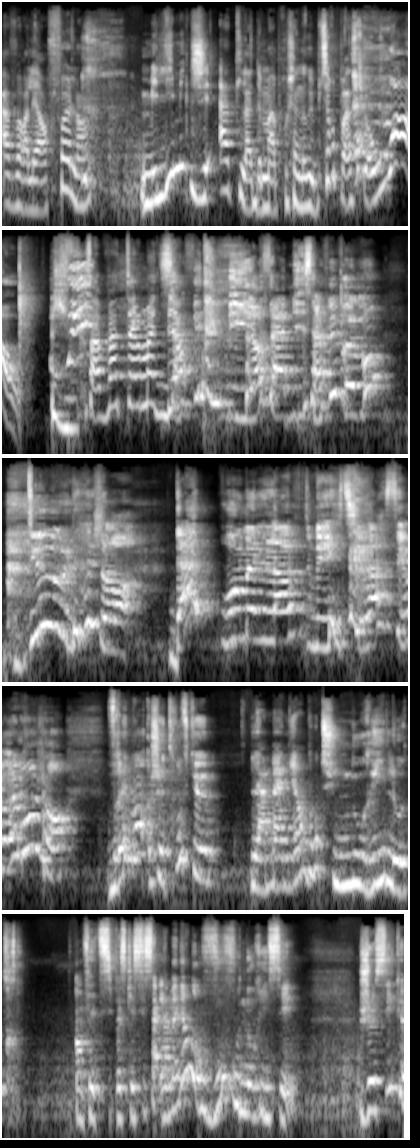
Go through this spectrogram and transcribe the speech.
avoir l'air folle, hein. Mais limite, j'ai hâte là de ma prochaine rupture parce que waouh! Ça va tellement être bien. Ça fait du meilleur, ça, ça fait vraiment dude, genre that woman loved me, tu vois, c'est vraiment genre vraiment, je trouve que la manière dont tu nourris l'autre, en fait, c'est parce que c'est ça, la manière dont vous vous nourrissez. Je sais que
